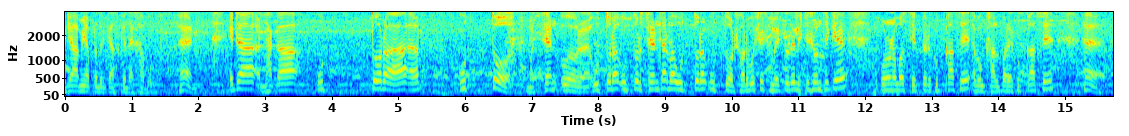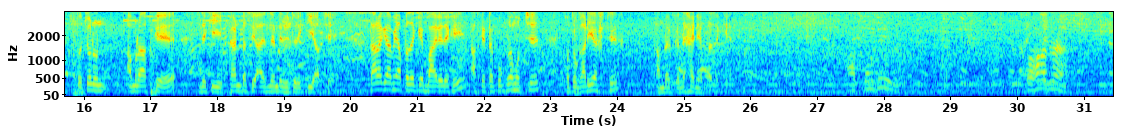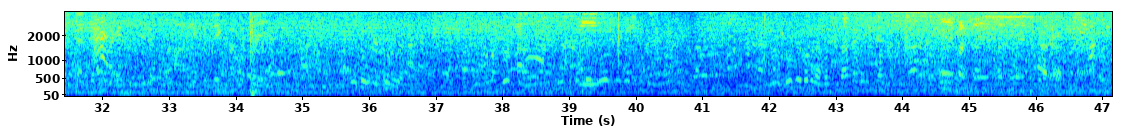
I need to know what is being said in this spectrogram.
এটা আমি আপনাদেরকে আজকে দেখাবো। হ্যাঁ এটা ঢাকা উত্তরার উত্তর মানে উত্তরা উত্তর সেন্টার বা উত্তরা উত্তর, সর্বশেষ মেট্রো রেল স্টেশন থেকে পনেরো নম্বর সেক্টরের খুব কাছে এবং খালপাড়ের খুব কাছে। হ্যাঁ তো চলুন আমরা আজকে দেখি ফ্যান্টাসি আইল্যান্ডের ভিতরে কি আছে। তার আগে আমি আপনাদেরকে বাইরে দেখি, আজকে একটা প্রোগ্রাম হচ্ছে, কত গাড়ি আসছে, আমরা দেখাইনি আপনাদেরকে। আসবেন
